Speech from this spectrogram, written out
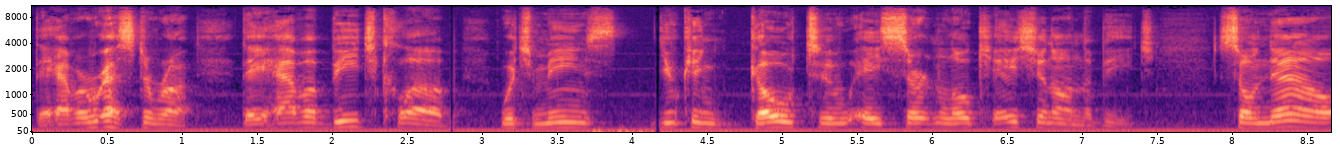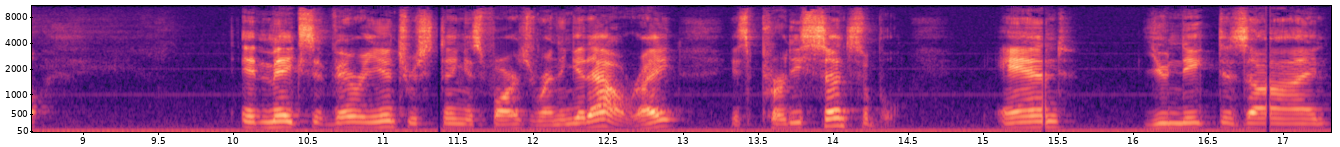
they have a restaurant, they have a beach club, which means you can go to a certain location on the beach. So now it makes it very interesting as far as renting it out, right? It's pretty sensible and unique design,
